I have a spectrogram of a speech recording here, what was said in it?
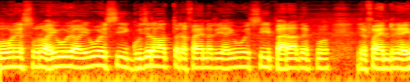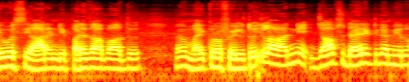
Bhubaneswar IO IOC Gujarat refinery IOC Paradip refinery IOC RMD Faridabad మైక్రోఫిల్ట్ ఇలా అన్ని జాబ్స్ డైరెక్ట్గా మీరు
